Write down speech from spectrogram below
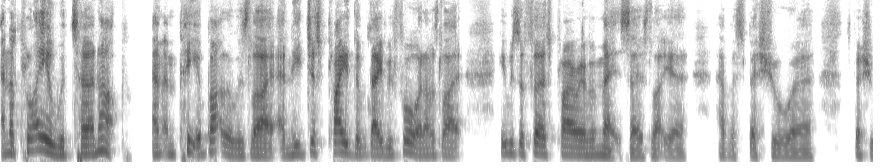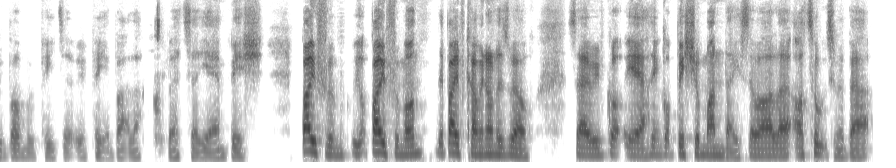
and a player would turn up. And, and Peter Butler was like, and he just played the day before, and I was like, he was the first player I ever met. So it's like, yeah, have a special uh, special bond with Peter with Peter Butler. But uh, yeah, and Bish, both of them, we got both of them on. They're both coming on as well. So we've got yeah, I think we've got Bish on Monday. So I'll uh, I'll talk to him about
